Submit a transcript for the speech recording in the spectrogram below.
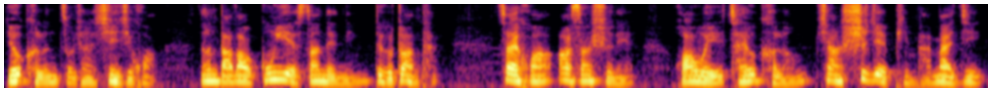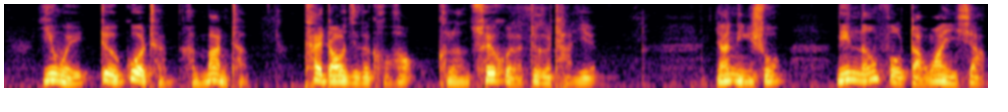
有可能走向信息化，能达到工业三点零这个状态，再花二三十年，华为才有可能向世界品牌迈进。因为这个过程很漫长，太着急的口号可能摧毁了这个产业。杨宁说：“您能否展望一下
